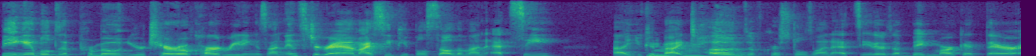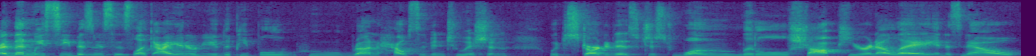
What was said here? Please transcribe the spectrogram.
being able to promote your tarot card readings on Instagram, I see people sell them on Etsy. Uh, you can mm-hmm. buy tons of crystals on Etsy. There's a big market there. And then we see businesses like I interviewed the people who run House of Intuition, which started as just one little shop here in LA and is now,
